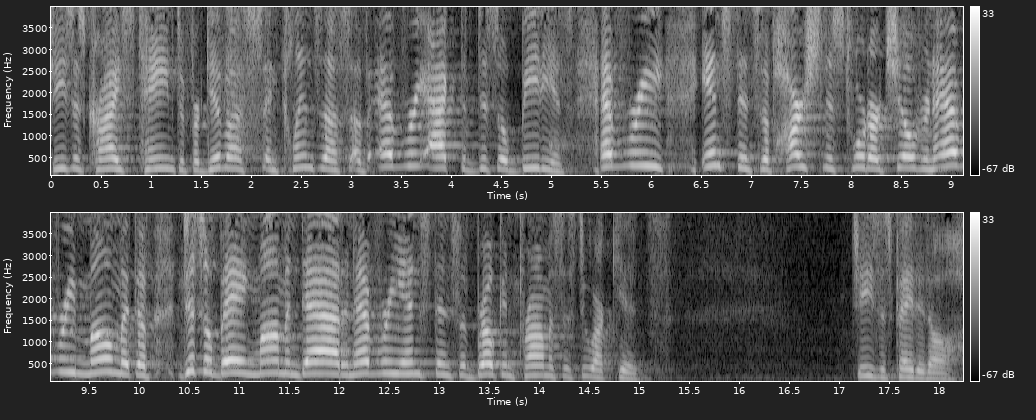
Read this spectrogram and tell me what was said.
Jesus Christ came to forgive us and cleanse us of every act of disobedience, every instance of harshness toward our children, every moment of disobeying mom and dad, and every instance of broken promises to our kids. Jesus paid it all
